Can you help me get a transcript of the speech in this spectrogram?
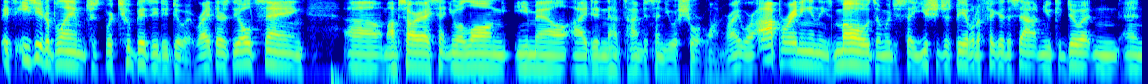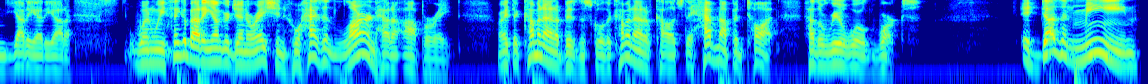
it's easier to blame. Just we're too busy to do it, right? There's the old saying. Um, I'm sorry I sent you a long email. I didn't have time to send you a short one, right? We're operating in these modes and we just say, you should just be able to figure this out and you could do it and, and yada, yada, yada. When we think about a younger generation who hasn't learned how to operate, right? They're coming out of business school, they're coming out of college, they have not been taught how the real world works. It doesn't mean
